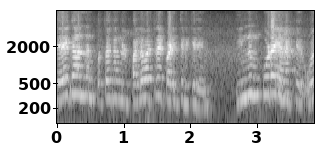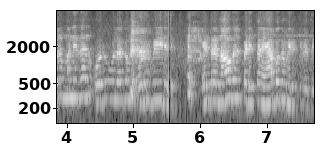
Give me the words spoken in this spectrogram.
ஜெயகாந்தன் புத்தகங்கள் பலவற்றை படித்திருக்கிறேன். இன்னும் கூட எனக்கு ஒரு மனிதன் ஒரு உலகம் ஒரு வீடு என்ற நாவல் படித்த ஞாபகம் இருக்கிறது.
